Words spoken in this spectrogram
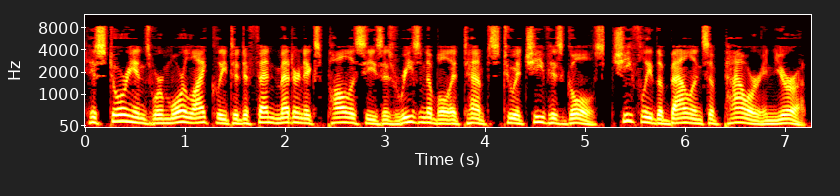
historians were more likely to defend Metternich's policies as reasonable attempts to achieve his goals, chiefly the balance of power in Europe.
